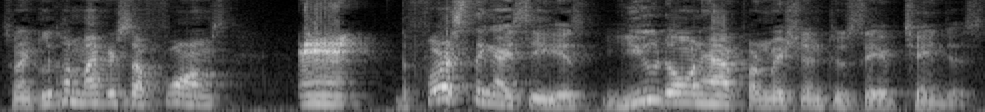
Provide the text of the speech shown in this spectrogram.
So when I click on Microsoft Forms, eh, the first thing I see is you don't have permission to save changes.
